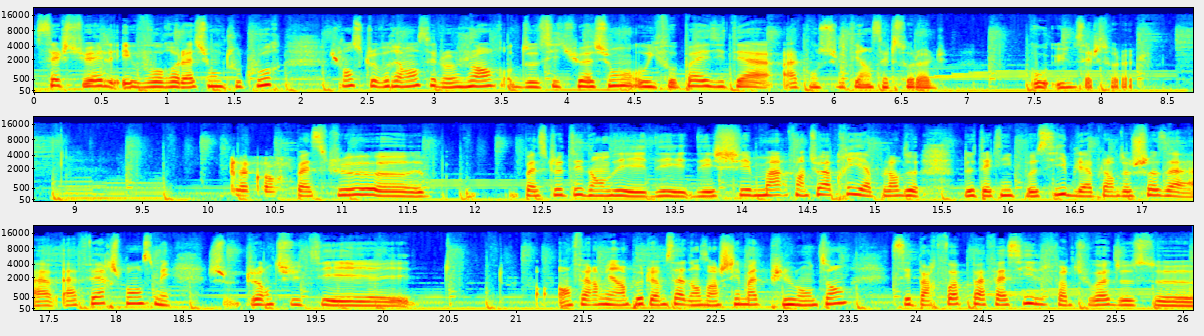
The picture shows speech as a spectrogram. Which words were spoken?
sexuelle et vos relations tout court, je pense que vraiment c'est le genre de situation où il faut pas hésiter à, à consulter un sexologue ou une sexologue. D'accord. Parce que parce que tu es dans des, des, des, schémas. Enfin, tu vois, après, il y a plein de, de, techniques possibles, il y a plein de choses à, à faire, je pense, mais quand tu t'es enfermé un peu comme ça dans un schéma depuis longtemps, c'est parfois pas facile, enfin, tu vois, de se.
